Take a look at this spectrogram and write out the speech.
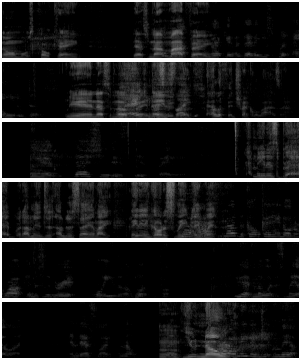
normal cocaine. That's not my thing. Back in the day, they used to put angel dust. Yeah, and that's Well, another angel thing. dust Angel is like elephant tranquilizer. And that shit is, is bad. I mean, it's bad, but I mean, just, I'm just saying, like, they didn't go to sleep. Now, They I went. smoked the cocaine or the rock in the cigarette, or either a blunt or. You had to know what it smelled like. And that's like, no. But You know. I don't even get meth.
